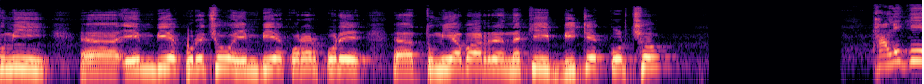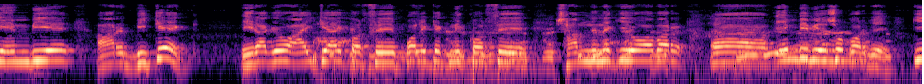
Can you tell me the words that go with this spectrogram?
তুমি এম বি এ করেছ? এম বি এ করার পরে তুমি আবার নাকি বিটেক করছ? খালি কি এম বি এ আর বিটেক এর আগেও আইটিআই করছে পলিটেকনিক করছে। সামনে নাকি ও আবার এমবিবিএস ও করবে। কি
